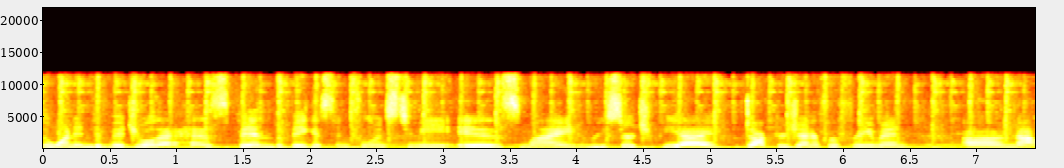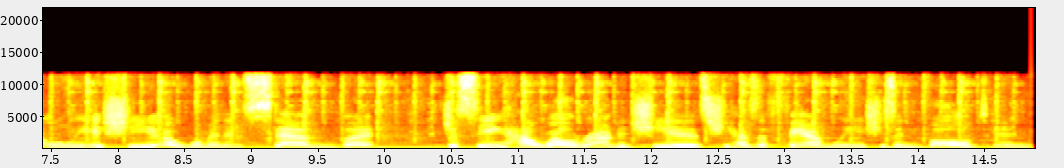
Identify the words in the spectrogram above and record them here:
The one individual that has been the biggest influence to me is my research PI, Dr. Jennifer Freeman. Uh, not only is she a woman in STEM, but just seeing how well-rounded she is. She has a family, she's involved in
